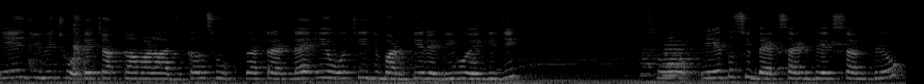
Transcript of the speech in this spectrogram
ਇਹ ਜਿਵੇਂ ਛੋਟੇ ਚਾਕਾਂ ਵਾਲਾ ਅੱਜ ਅੱਜਕੱਲ ਸੂਟ ਦਾ ਟ੍ਰੈਂਡ ਹੈ, ਇਹ ਉਹ ਚੀਜ਼ ਬਣ ਕੇ ਰੈਡੀ ਹੋਏਗੀ ਜੀ। ਸੋ ਇਹ ਤੁਸੀਂ ਬੈਕ ਸਾਈਡ ਦੇਖ ਸਕਦੇ ਹੋ।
